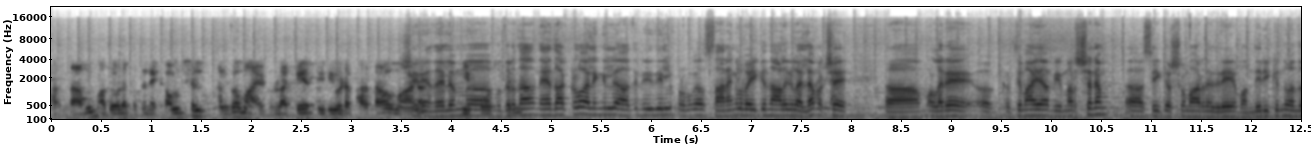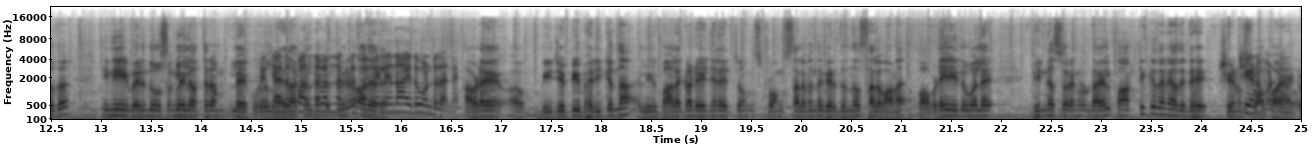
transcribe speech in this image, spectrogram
ഭർത്താവും അതോടൊപ്പം തന്നെ കൗൺസിൽ അംഗമായിട്ടുള്ള കെ സിരിയുടെ ഭർത്താവുമാണ് എന്തായാലും മുതിർന്ന നേതാക്കളോ അല്ലെങ്കിൽ അതിന് രീതിയിൽ പ്രമുഖ സ്ഥാനങ്ങൾ വഹിക്കുന്ന ആളുകളല്ല പക്ഷേ വളരെ കൃത്യമായ വിമർശനം സി കൃഷ്ണകുമാറിനെതിരെ വന്നിരിക്കുന്നു എന്നത് ഇനി വരും ദിവസങ്ങളിൽ അത്തരം അല്ലേ കൂടുതൽ തന്നെ. അവിടെ ബി ജെ പി ഭരിക്കുന്ന അല്ലെങ്കിൽ പാലക്കാട് കഴിഞ്ഞാൽ ഏറ്റവും സ്ട്രോങ് സ്ഥലം എന്ന് കരുതുന്ന സ്ഥലമാണ്. അപ്പോൾ അവിടെ ഇതുപോലെ ഭിന്ന സ്വരങ്ങൾ ഉണ്ടായാൽ പാർട്ടിക്ക് തന്നെ അതിന്റെ ക്ഷീണം. സ്വാഭാവികമായിട്ടുണ്ട്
